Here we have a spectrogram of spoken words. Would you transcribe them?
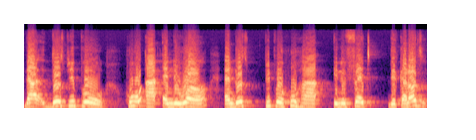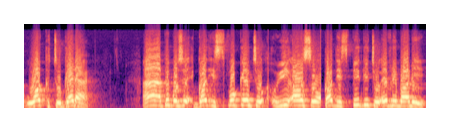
that those people who are in the world and those people who are in the faith they cannot work together. Ah, people say God is speaking to we also. God is speaking to everybody.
